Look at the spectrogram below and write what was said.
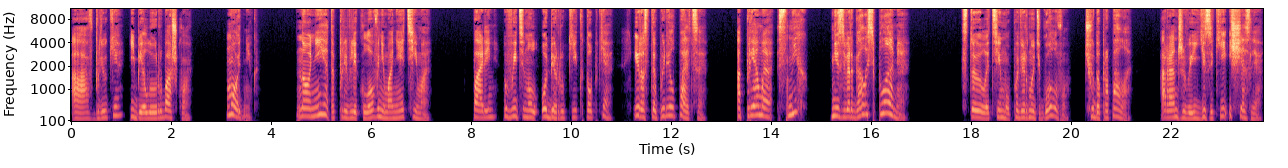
а в брюки и белую рубашку. Модник. Но не это привлекло внимание Тима. Парень вытянул обе руки к топке и растопырил пальцы, а прямо с них низвергалось пламя. Стоило Тиму повернуть голову, чудо пропало. Оранжевые языки исчезли.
